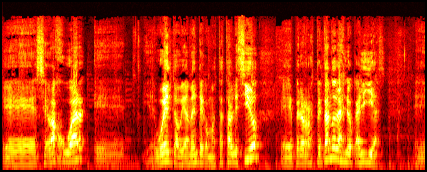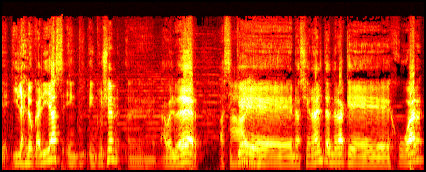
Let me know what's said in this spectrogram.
eh, se va a jugar, eh, y de vuelta obviamente como está establecido, eh, pero respetando las localías. Y las localías inclu- incluyen a Belvedere. Así Ah, que Nacional tendrá que jugar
